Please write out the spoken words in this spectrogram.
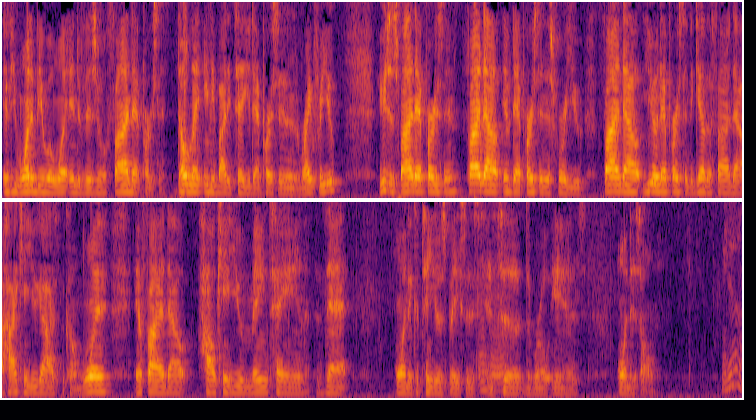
if you want to be with one individual, find that person. Don't let anybody tell you that person isn't right for you. You just find that person. Find out if that person is for you. Find out you and that person together. Find out how can you guys become one, and find out how can you maintain that on a continuous basis until the road ends on its own. Yeah,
